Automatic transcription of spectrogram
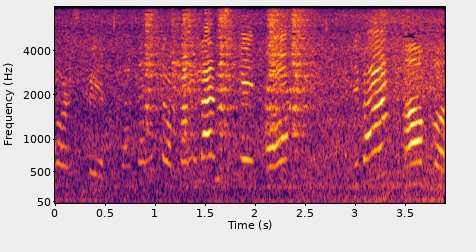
Horse pit. Ganda pang landscape, oh. Di ba? Opo.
